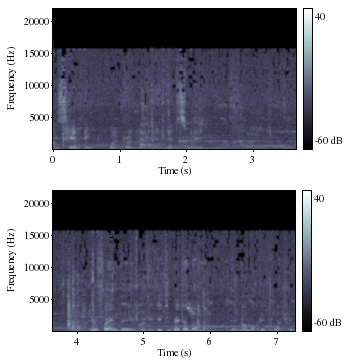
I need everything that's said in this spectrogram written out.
is helping to control that, that, smell. Do you find the it better than the normal pit latrine?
